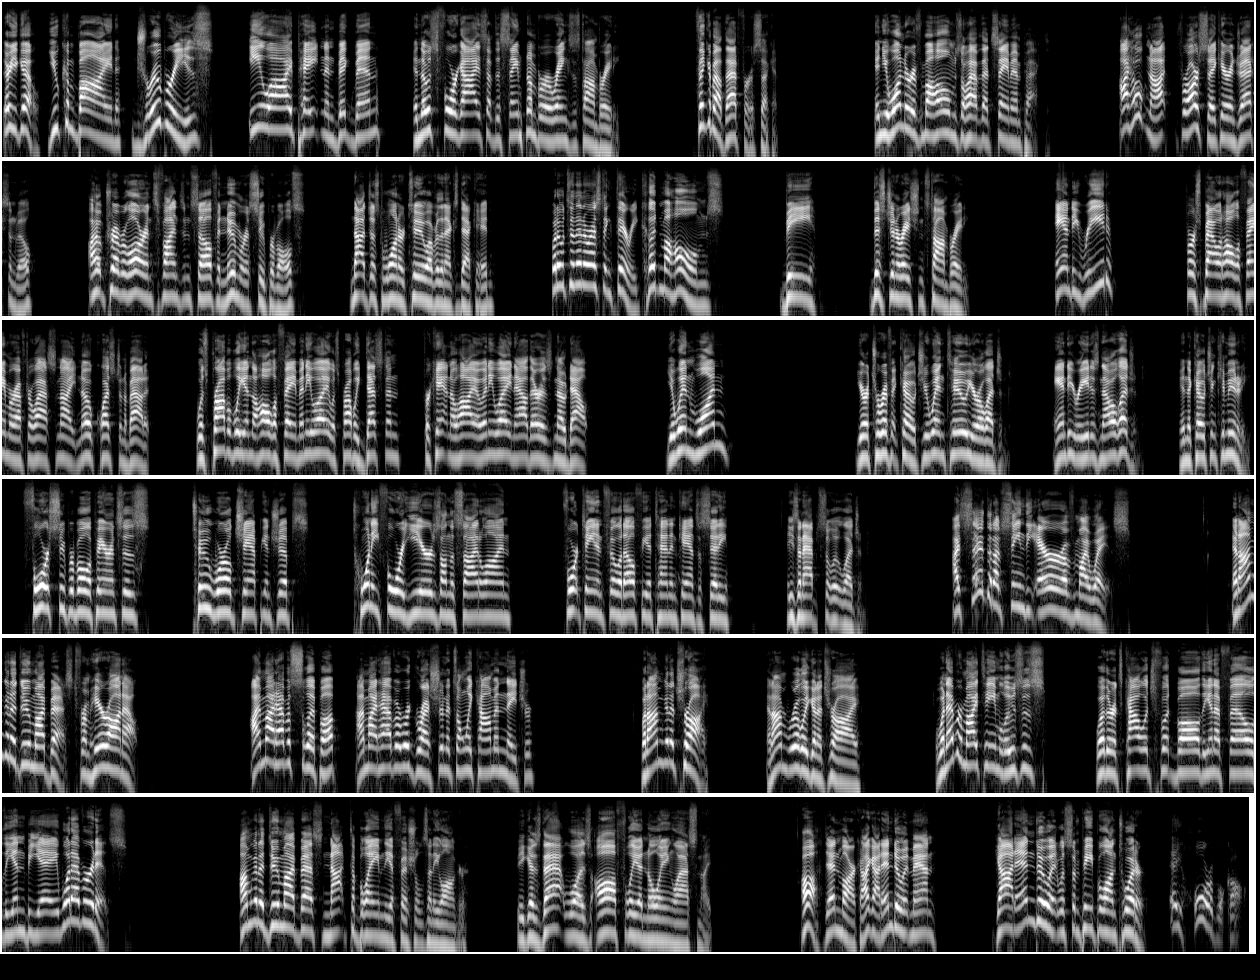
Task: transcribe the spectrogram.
There you go. You combine Drew Brees, Eli, Peyton, and Big Ben, and those four guys have the same number of rings as Tom Brady. Think about that for a second. And you wonder if Mahomes will have that same impact. I hope not, for our sake here in Jacksonville. I hope Trevor Lawrence finds himself in numerous Super Bowls, not just one or two over the next decade. But it's an interesting theory. Could Mahomes be this generation's Tom Brady? Andy Reid, first ballot Hall of Famer after last night, no question about it was probably in the Hall of Fame anyway, was probably destined for Canton, Ohio anyway. Now there is no doubt. You win one, you're a terrific coach. You win two, you're a legend. Andy Reid is now a legend in the coaching community. Four Super Bowl appearances, two world championships, 24 years on the sideline, 14 in Philadelphia, 10 in Kansas City. He's an absolute legend. I said that I've seen the error of my ways. And I'm going to do my best from here on out. I might have a slip up. I might have a regression. It's only common nature. But I'm going to try. And I'm really going to try. Whenever my team loses, whether it's college football, the NFL, the NBA, whatever it is, I'm going to do my best not to blame the officials any longer because that was awfully annoying last night. Oh, Denmark. I got into it, man. Got into it with some people on Twitter. A horrible call.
